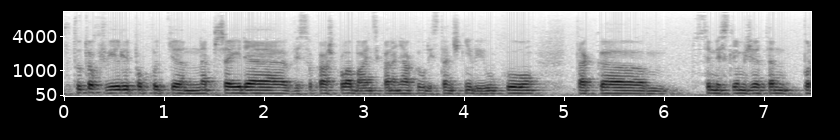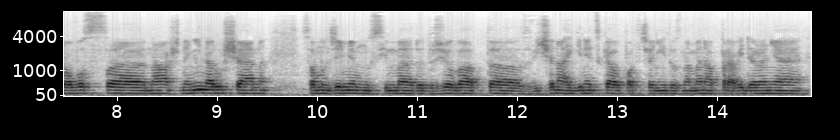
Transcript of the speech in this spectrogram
v tuto chvíli, pokud nepřejde Vysoká škola Báňská na nějakou distanční výuku, tak eh, si myslím, že ten provoz eh, náš není narušen. Samozřejmě musíme dodržovat eh, zvýšená hygienická opatření, to znamená pravidelně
